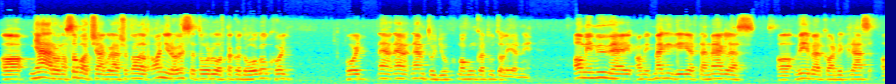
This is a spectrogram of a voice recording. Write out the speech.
a nyáron, a szabadságolások alatt annyira összetorlódtak a dolgok, hogy, hogy ne, ne, nem tudjuk magunkat utolérni. Ami műhely, amit megígértem, meg lesz a Weber Karvik a,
